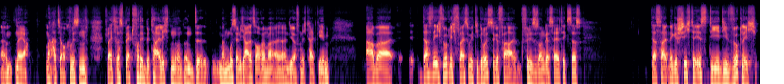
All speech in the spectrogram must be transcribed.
ähm, naja, man hat ja auch gewissen, vielleicht Respekt vor den Beteiligten und, und äh, man muss ja nicht alles auch immer äh, in die Öffentlichkeit geben. Aber äh, das sehe ich wirklich vielleicht wirklich die größte Gefahr für die Saison der Celtics, dass das halt eine Geschichte ist, die, die wirklich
